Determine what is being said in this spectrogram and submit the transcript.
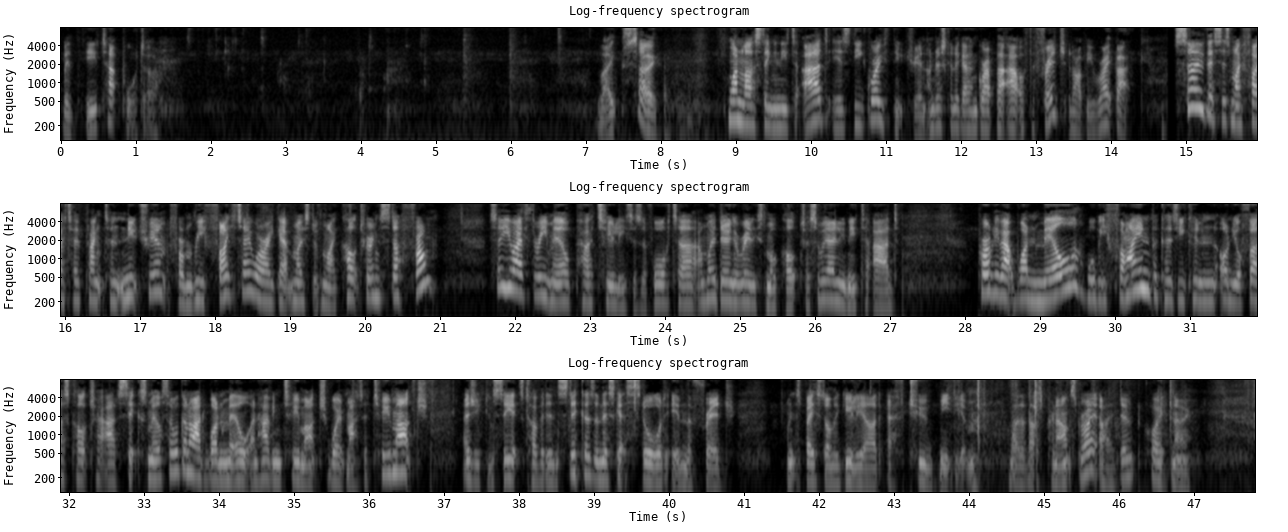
with the tap water. Like so. One last thing you need to add is the growth nutrient. I'm just going to go and grab that out of the fridge and I'll be right back. So this is my phytoplankton nutrient from Reef Phyto where I get most of my culturing stuff from. So you add 3 mil per 2 litres of water and we're doing a really small culture so we only need to add probably about 1 mil will be fine because you can on your first culture add 6 mil so we're going to add 1 mil and having too much won't matter too much. As you can see it's covered in stickers and this gets stored in the fridge and it's based on the Guillard F2 medium. Whether that's pronounced right I don't quite know.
